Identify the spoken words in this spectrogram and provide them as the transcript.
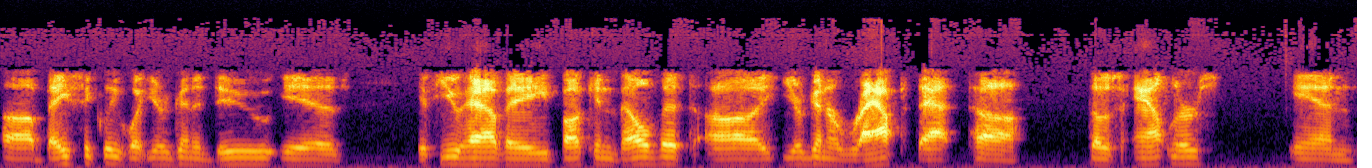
Uh, basically, what you're going to do is, if you have a buck in velvet, uh, you're going to wrap that uh, those antlers in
